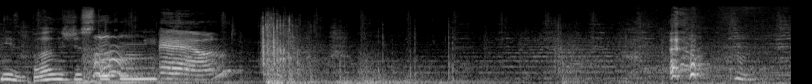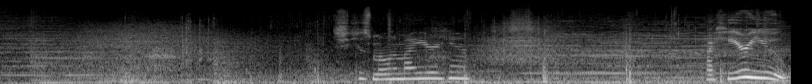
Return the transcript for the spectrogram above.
These bugs just stuck on me. And just moaning in my ear again. I hear you.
